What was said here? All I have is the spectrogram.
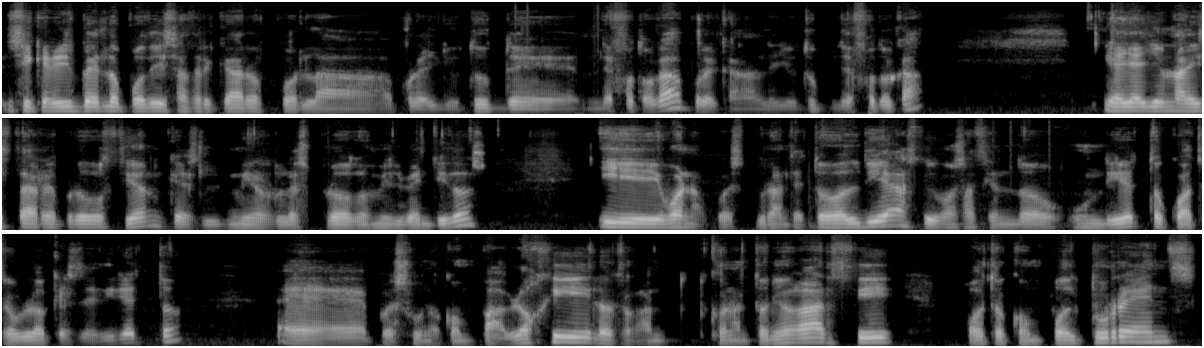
si queréis verlo, podéis acercaros por la, por el YouTube de, de Fotoca, por el canal de YouTube de Fotoca. Y ahí hay una lista de reproducción que es Mirrorless Pro 2022. Y bueno, pues durante todo el día estuvimos haciendo un directo, cuatro bloques de directo. eh, pues uno con Pablo Gil, otro con, Antonio Garci, otro con Paul Turrens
